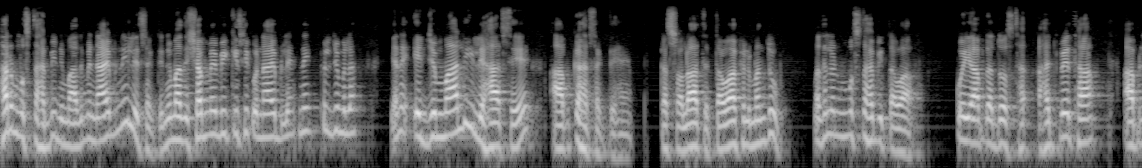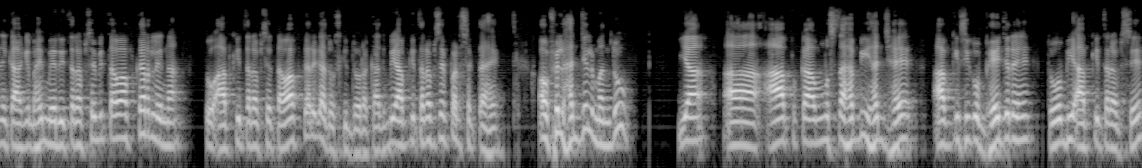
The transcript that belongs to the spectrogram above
हर मुस्तहबी नमाज़ में नायब नहीं ले सकते। नमाज़ शब में भी किसी को नायब ले, नहीं, फिल जुमला। यानी इजमाली लिहाज से आप कह सकते हैं कसलात तवाफ़िल मंदूब। मसलन मुस्तहबी तवाफ़। कोई आपका दोस्त हज पे था, आपने कहा कि भाई मेरी तरफ़ से भी तवाफ़ कर लेना तो आपकी तरफ़ से तवाफ़ करेगा तो उसकी दो रकात भी आपकी तरफ़ से पढ़ सकता है। और फिल हज्जिल मंदूब या आ, आपका मुस्तहबी हज है आप किसी को भेज रहे हैं तो वो भी आपकी तरफ़ से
